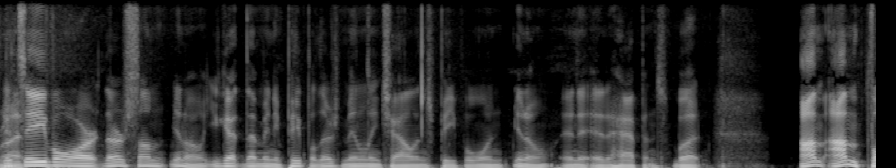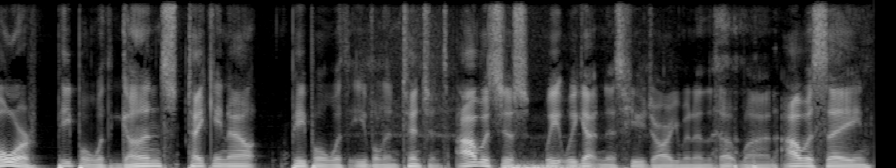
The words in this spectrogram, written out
Right. It's evil, or there's some, you know, you get that many people. There's mentally challenged people, and you know, and it, it happens. But I'm I'm for people with guns taking out people with evil intentions. I was just we we got in this huge argument in the dope mine. I was saying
